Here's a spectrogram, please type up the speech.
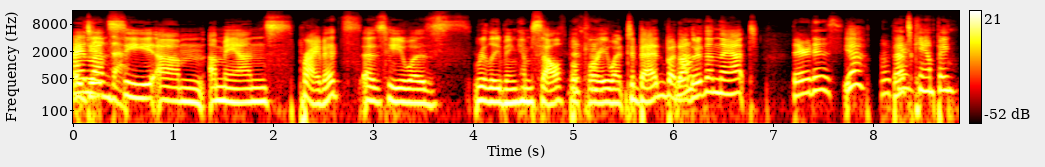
I, I, did see um, a man's privates as he was relieving himself before he went to bed. But Well. other than that, there it is. yeah, Okay. that's camping.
